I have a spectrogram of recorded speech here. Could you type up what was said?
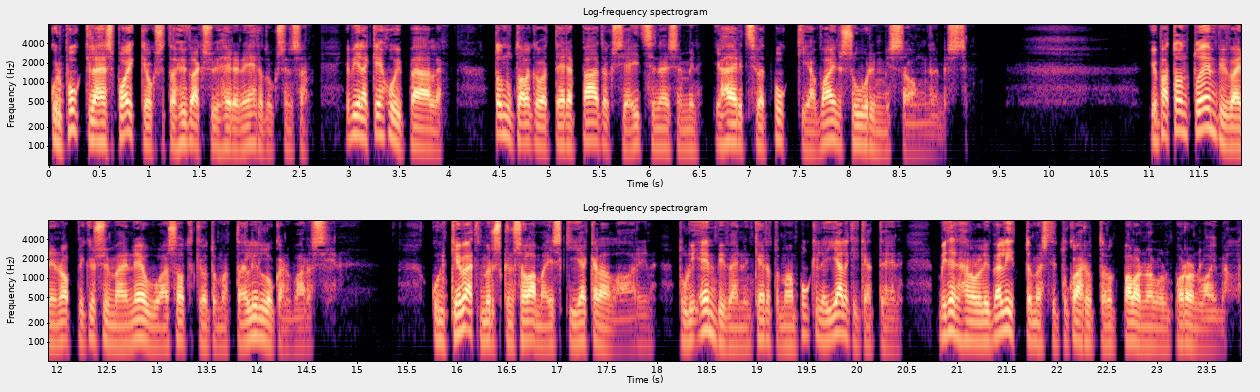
Kun pukki lähes poikkeuksetta hyväksyi heidän ehdotuksensa ja vielä kehui päälle, tontut alkoivat tehdä päätöksiä itsenäisemmin ja häiritsivät pukkia vain suurimmissa ongelmissa. Jopa tonttu empiväinen oppi kysymään neuvoa sotkeutumatta lillukan varsiin. Kun kevätmyrskyn salama iski jäkälälaariin, tuli empiväinen kertomaan pukille jälkikäteen, miten hän oli välittömästi tukahduttanut palonalun poronloimella.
